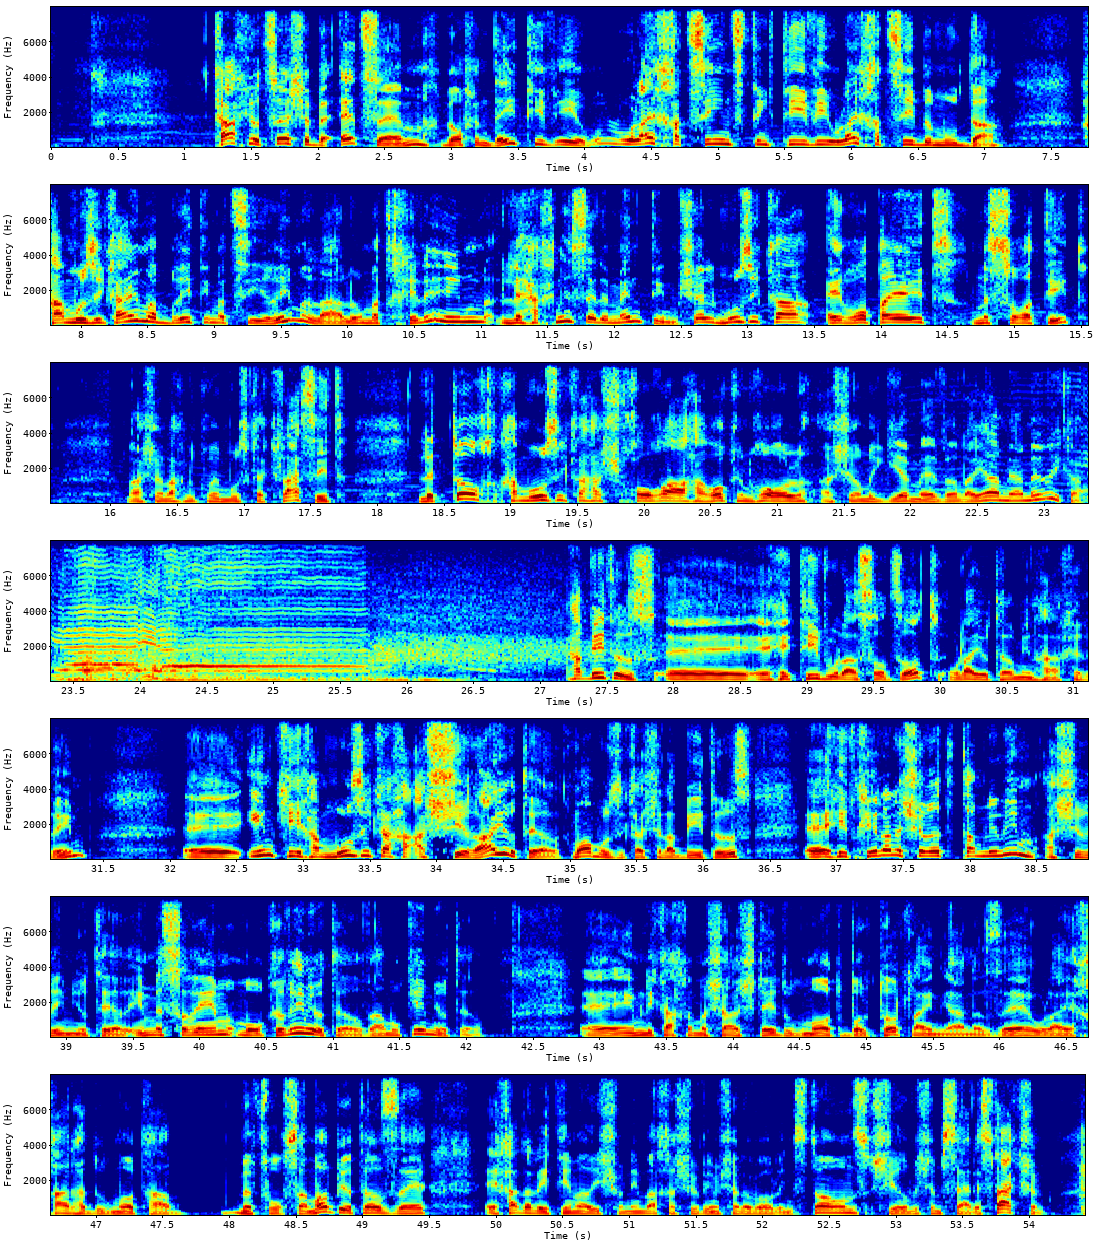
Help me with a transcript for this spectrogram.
כך יוצא שבעצם, באופן די טבעי, אולי חצי אינסטינקטיבי, אולי חצי במודע, המוזיקאים הבריטים הצעירים הללו מתחילים להכניס אלמנטים של מוזיקה אירופאית מסורתית, מה שאנחנו קוראים מוזיקה קלאסית, לתוך המוזיקה השחורה, הרוק אנד רול, אשר מגיע מעבר לים מאמריקה. Yeah, yeah. הביטלס אה, אה, היטיבו לעשות זאת, אולי יותר מן האחרים. אה, אם כי המוזיקה העשירה יותר, כמו המוזיקה של הביטלס, אה, התחילה לשרת תמלילים עשירים יותר, עם מסרים מורכבים יותר ועמוקים יותר. אה, אם ניקח למשל שתי דוגמאות בולטות לעניין הזה, אולי אחת הדוגמאות המפורסמות ביותר זה אחד הלהיטים הראשונים והחשובים של הרולינג סטונס, שיר בשם Satisfaction.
